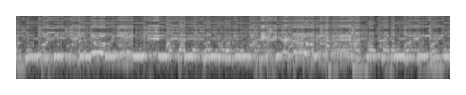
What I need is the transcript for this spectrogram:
गाड्या घेऊन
